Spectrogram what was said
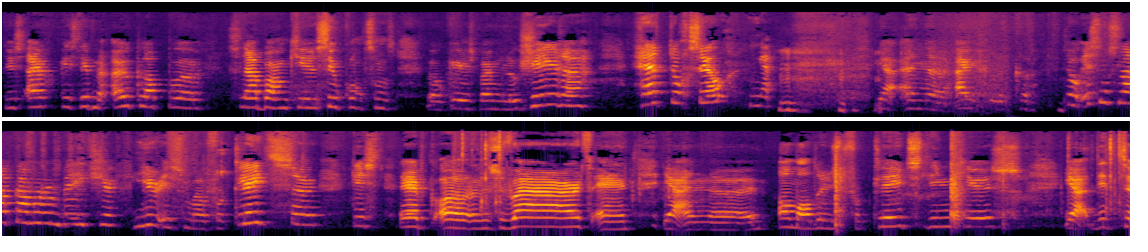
Dus eigenlijk is dit mijn uitklap slaapbankje. Sil komt soms wel een keer eens bij me logeren. Het toch, Sil? Ja. ja, en uh, eigenlijk... Uh, zo is mijn slaapkamer een beetje. Hier is mijn verkleedkist. Daar heb ik uh, een zwaard en ja, en allemaal dus verkleedsdingetjes. Ja, dit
